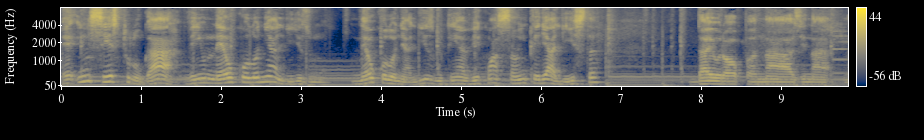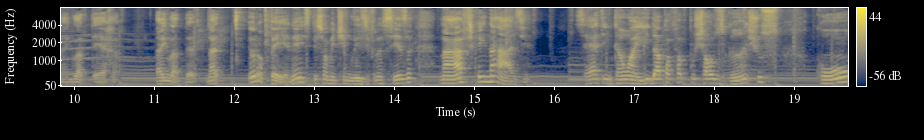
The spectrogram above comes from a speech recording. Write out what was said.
É, em sexto lugar, vem o neocolonialismo. Neocolonialismo tem a ver com a ação imperialista da Europa na Ásia e na, na Inglaterra, da Inglaterra, na, europeia, né? especialmente inglesa e francesa, na África e na Ásia, certo? Então aí dá para puxar os ganchos com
